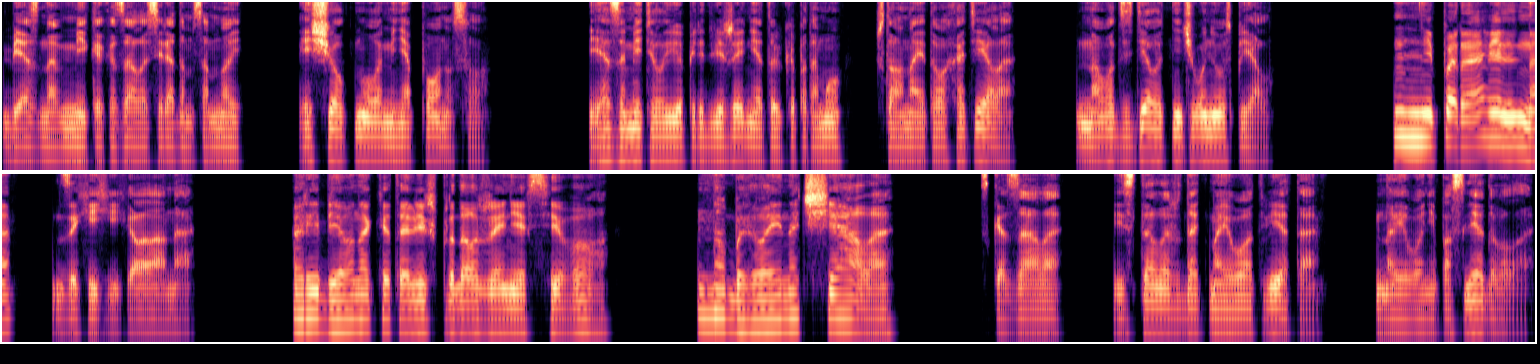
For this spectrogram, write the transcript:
Бездна вмиг оказалась рядом со мной и щелкнула меня по носу. Я заметил ее передвижение только потому, что она этого хотела, но вот сделать ничего не успел. «Неправильно», — захихикала она. Ребенок это лишь продолжение всего. Но было и начало», — сказала и стала ждать моего ответа, но его не последовало.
